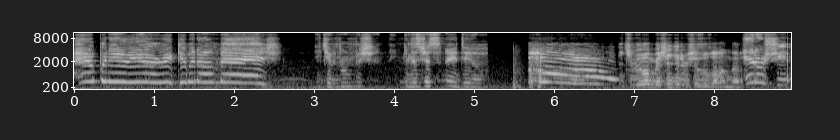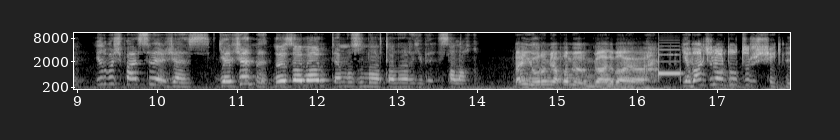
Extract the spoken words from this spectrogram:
Happy New Year 2015. 2015 İngilizcesi neydi ya? 2015'e girmişiz o zamanlar. Hiroshi yılbaşı partisi vereceğiz. Gelecek mi? Ne zaman? Temmuz'un ortaları gibi salak. Ben yorum yapamıyorum galiba ya. Yabancılarda oturuş şekli.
